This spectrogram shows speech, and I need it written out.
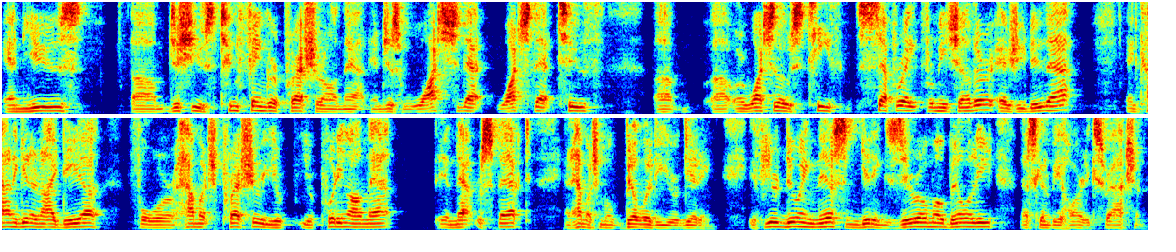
and use um, just use two finger pressure on that and just watch that watch that tooth uh, uh, or watch those teeth separate from each other as you do that and kind of get an idea for how much pressure you're, you're putting on that in that respect and how much mobility you're getting. If you're doing this and getting zero mobility, that's going to be a hard extraction.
